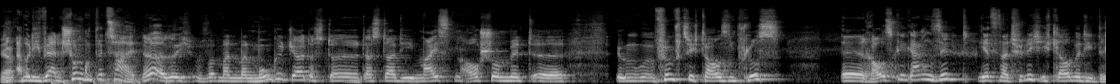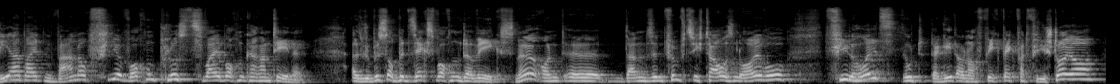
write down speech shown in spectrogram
Ja. Die, aber die werden schon gut bezahlt. Ne? Also ich, man, man munkelt ja, dass da, dass da die meisten auch schon mit äh, 50.000 plus äh, rausgegangen sind. Jetzt natürlich, ich glaube, die Dreharbeiten waren auch vier Wochen plus zwei Wochen Quarantäne. Also du bist auch mit sechs Wochen unterwegs. Ne? Und äh, dann sind 50.000 Euro, viel Holz. Gut, da geht auch noch Wegfahrt für die Steuer.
